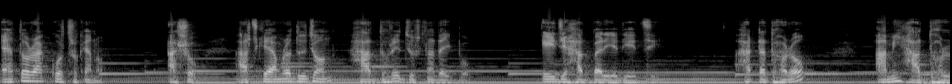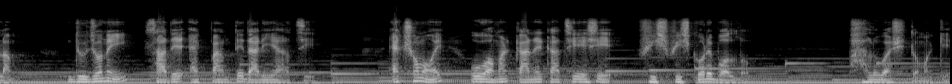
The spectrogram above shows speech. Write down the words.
এত রাগ করছ কেন? আসো, আজকে আমরা দুজন হাত ধরে জ্যোৎস্না দেখব। এই যে হাত বাড়িয়ে দিয়েছি। হাতটা ধরো। আমি হাত ধরলাম। দুজনেই ছাদের এক প্রান্তে দাঁড়িয়ে আছি। এক সময় ও আমার কানের কাছে এসে ফিস ফিস করে বলল, ভালোবাসি তোমাকে।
